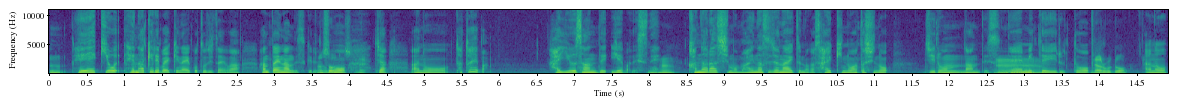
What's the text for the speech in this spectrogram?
うん、兵役を経なければいけないこと自体は反対なんですけれども、ね、じゃああの例えば俳優さんで言えばですね、うん、必ずしもマイナスじゃないというのが最近の私の持論なんですね、見ていると。なるほどあの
